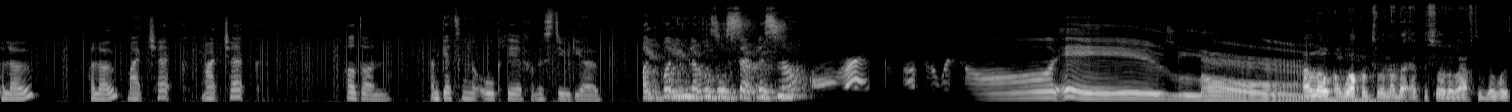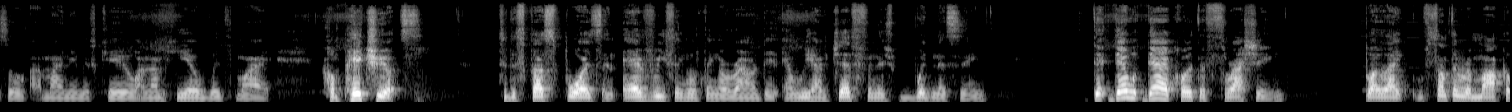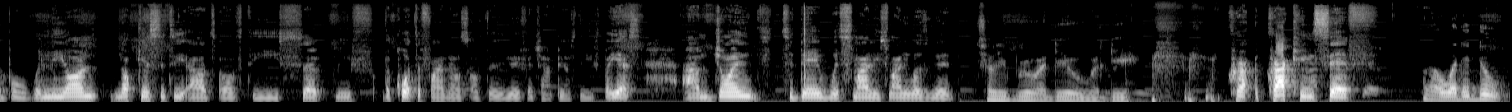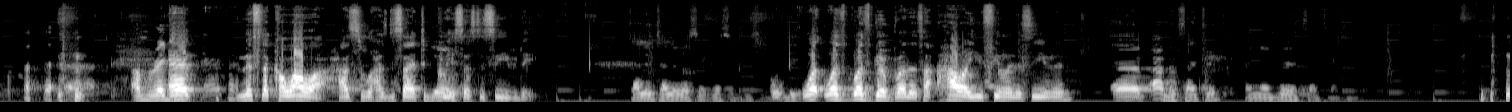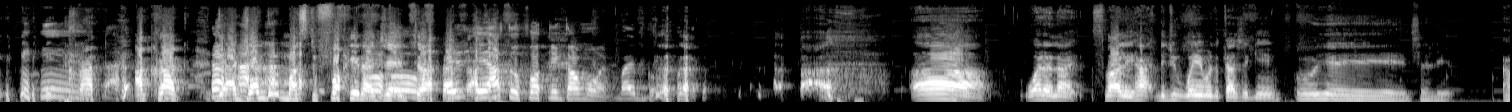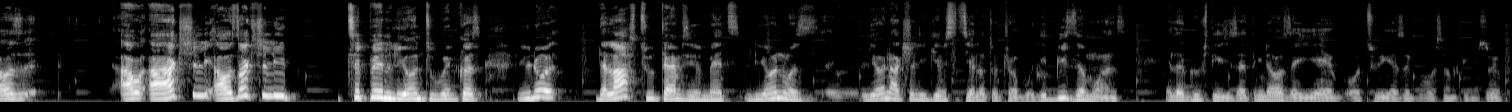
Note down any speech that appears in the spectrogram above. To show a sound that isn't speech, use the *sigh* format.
Hello? Hello? Mic check? Mic check? Hold on. I'm getting the all clear from the studio. Are your volume levels all set, listener? Alright, after the whistle is long. Hello and welcome to another episode of After the Whistle. Uh, My name is KO and I'm here with my compatriots to discuss sports and every single thing around it. And we have just finished witnessing, dare, dare, dare I call it a thrashing, but like something remarkable with Lyon knocking City out of the semi, the quarterfinals of the UEFA Champions League. But yes, I'm joined today with Smiley. Smiley, what's good? Charlie, bro, I do, I do. *laughs* Cra- crack himself. Oh, what they do? *laughs* I'm ready. And Mr. Kawawa has has decided to grace us this evening. Charlie, Charlie, what's up? What's up? What's up? What's what's good, brothers? How, how are you feeling this evening? Um, I'm excited. I mean, I'm very excited. crack, a crack. The agenda must fucking agenda. it, it has to fucking come on. My God. *laughs* Ah, what a night, Smiley. How, did you were you able to catch the game? Oh yeah, yeah, yeah, Charlie. I was, I, I actually, I was actually tipping Lyon to win because you know the last two times we met, Lyon was, Lyon actually gave City a lot of trouble. They beat them once in the group stages. I think that was a year or two years ago or something. So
